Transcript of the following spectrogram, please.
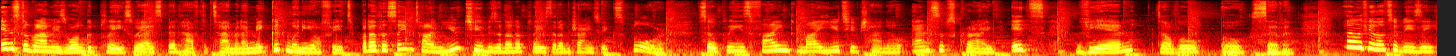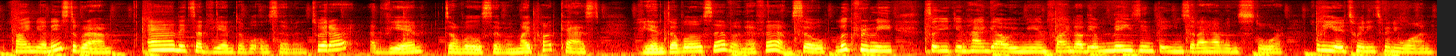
Instagram is one good place where I spend half the time and I make good money off it. But at the same time, YouTube is another place that I'm trying to explore. So please find my YouTube channel and subscribe. It's VN007. Well, if you're not too busy, find me on Instagram and it's at VN007. Twitter at VN007. My podcast, VN007 FM. So look for me so you can hang out with me and find out the amazing things that I have in store for the year 2021,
